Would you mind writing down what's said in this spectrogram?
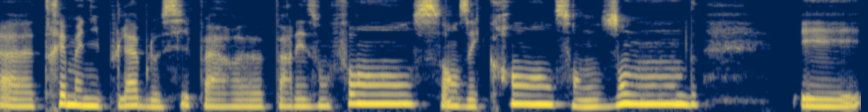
euh, très manipulable aussi par, euh, par les enfants, sans écran, sans ondes, et,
